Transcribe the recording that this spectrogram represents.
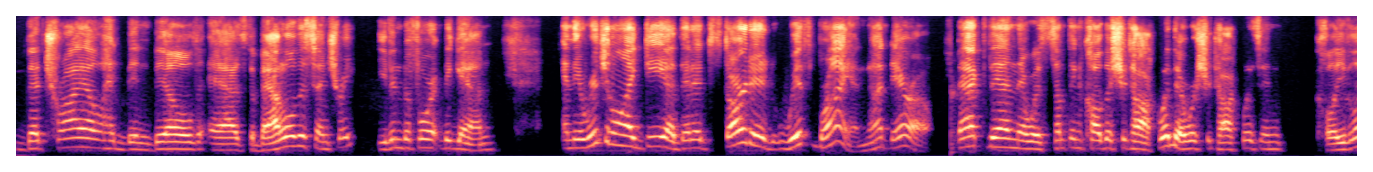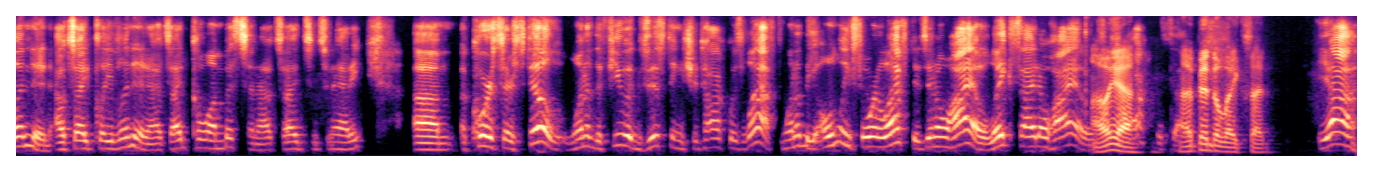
The trial had been billed as the battle of the century, even before it began. And the original idea that had started with Bryan, not Darrow. Back then, there was something called the Chautauqua. There were Chautauquas in Cleveland and outside Cleveland and outside Columbus and outside Cincinnati. Um, of course, there's still one of the few existing Chautauquas left. One of the only four left is in Ohio, Lakeside, Ohio. Oh, yeah. I've been to Lakeside. Yeah.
